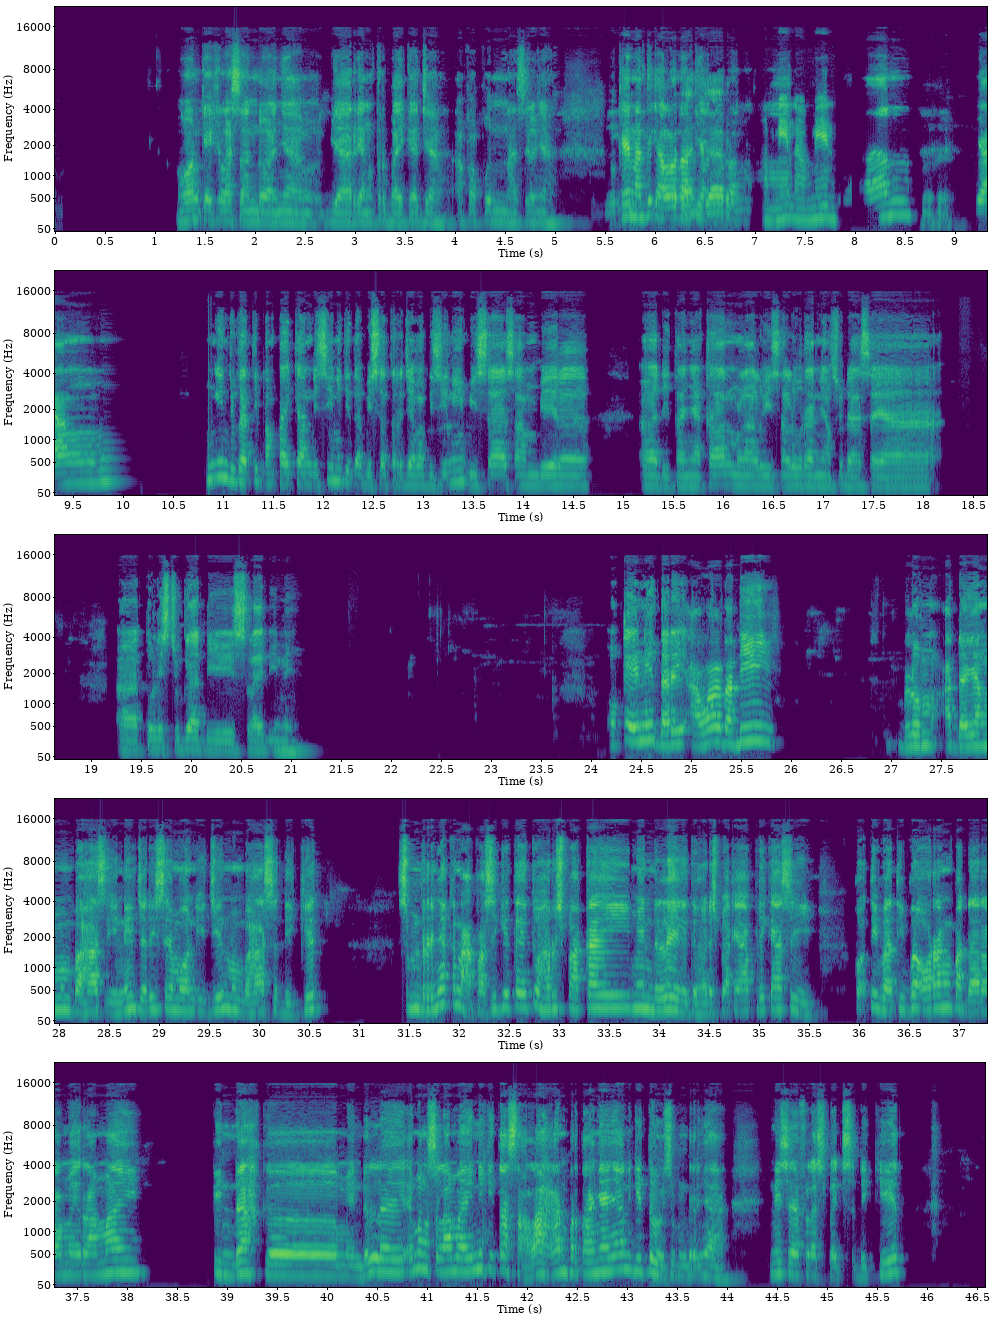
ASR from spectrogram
Mohon keikhlasan doanya biar yang terbaik aja apa pun hasilnya. Oke, nanti kalau nanti ada Amin amin. Yang mungkin juga disampaikan di sini tidak bisa terjawab di sini bisa sambil uh, ditanyakan melalui saluran yang sudah saya uh, tulis juga di slide ini. Oke, ini dari awal tadi belum ada yang membahas ini, jadi saya mohon izin membahas sedikit. Sebenarnya kenapa sih kita itu harus pakai Mendeley gitu, harus pakai aplikasi? Kok tiba-tiba orang pada ramai-ramai pindah ke Mendeley. Emang selama ini kita salah kan pertanyaannya kan gitu sebenarnya. Ini saya flashback sedikit.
